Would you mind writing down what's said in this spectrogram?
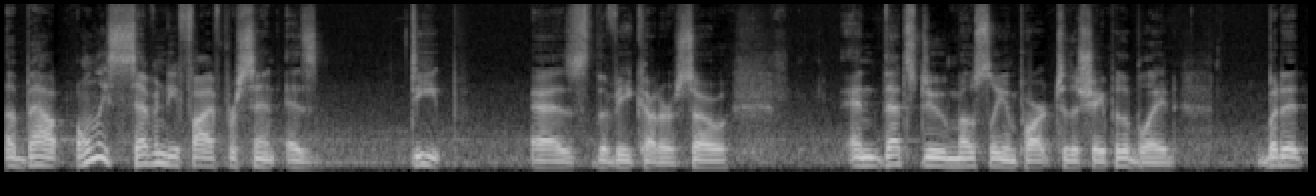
about only 75% as deep as the V cutter. So, and that's due mostly in part to the shape of the blade, but it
